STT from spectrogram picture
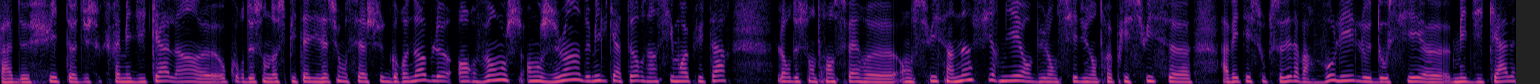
Pas de fuite du secret médical hein, au cours de son hospitalisation au CHU de Grenoble. En revanche, en juin 2014, hein, six mois plus tard, lors de son transfert euh, en Suisse, un infirmier ambulancier d'une entreprise suisse euh, avait été soupçonné d'avoir volé le dossier euh, médical.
